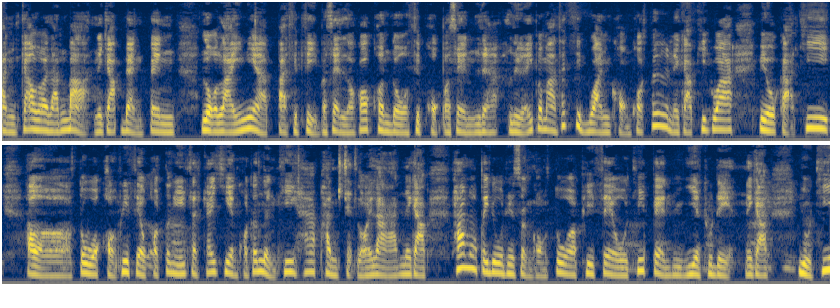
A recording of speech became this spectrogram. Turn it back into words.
4,900 ล้านบาทนะครับแบ่งเป็น low-rise เนี่ย84แล้วก็คอนโด 16%เหลืออีกประมาณสัก 10 วันของ quarter นะครับคิดว่ามีโอกาสที่เอ่อตัวของ presale quarter นี้จะใกล้เคียง quarter หนึ่งที่ 5,700 ล้านนะครับถ้าเราไปดูในส่วนของตัว presale ที่เป็น year to date นะครับอยู่ที่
